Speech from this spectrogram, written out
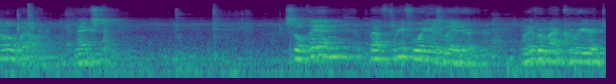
Oh well, next. So then, about three, four years later, whenever my career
